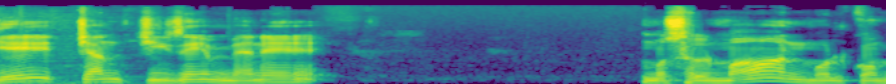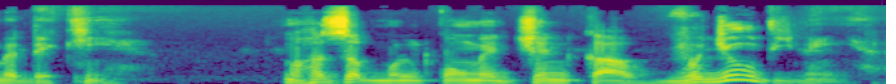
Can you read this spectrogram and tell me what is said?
ये चंद चीज़ें मैंने मुसलमान मुल्कों में देखी हैं। महजब मुल्कों में जिनका वजूद ही नहीं है।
